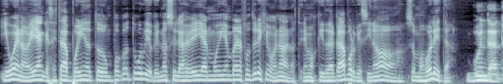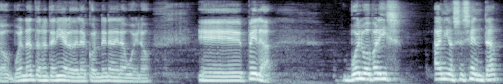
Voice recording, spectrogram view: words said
Y bueno, veían que se estaba poniendo todo un poco turbio, que no se las veían muy bien para el futuro. Y dije, bueno, nos tenemos que ir de acá porque si no, somos boleta. Buen dato, buen dato no tenía lo de la condena del abuelo. Eh, Pela, vuelvo a París, años 60,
